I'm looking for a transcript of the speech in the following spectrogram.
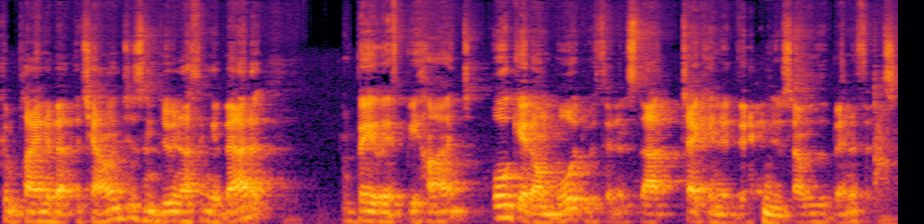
complain about the challenges and do nothing about it, be left behind, or get on board with it and start taking advantage of some of the benefits.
